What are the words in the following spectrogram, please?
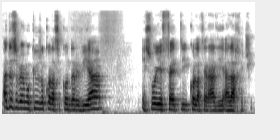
Adesso abbiamo chiuso con la seconda revia e i suoi effetti collaterali alachici.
